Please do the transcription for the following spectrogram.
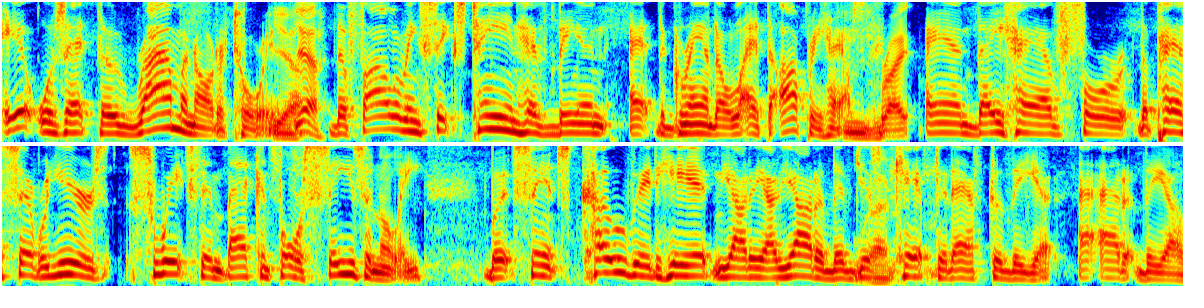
it was at the Ryman Auditorium. Yeah. Yeah. The following sixteen have been at the Grand Ole at the Opry House. Mm-hmm. Right. And they have for the past several years switched them back and forth seasonally. But since COVID hit and yada yada yada, they've just Right. kept it after the uh, at the uh,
